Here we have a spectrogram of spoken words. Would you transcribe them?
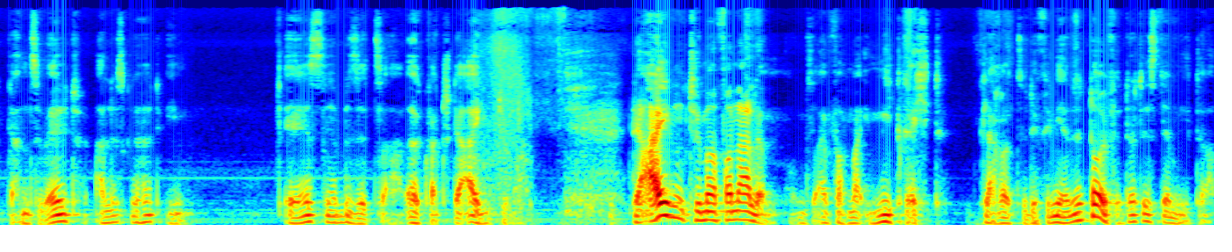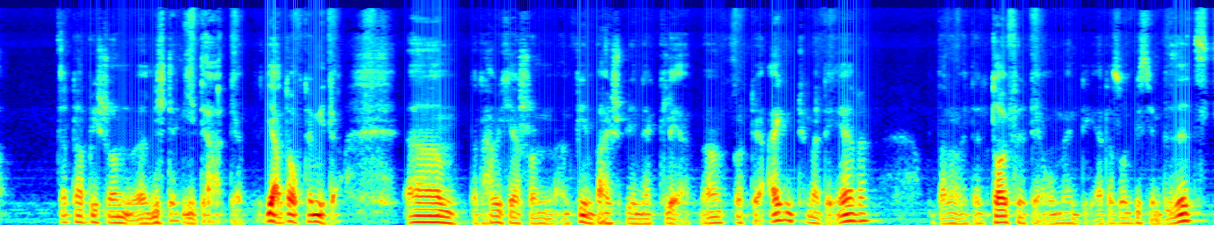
Die ganze Welt, alles gehört ihm. Er ist der Besitzer, äh Quatsch, der Eigentümer. Der Eigentümer von allem, um es einfach mal im Mietrecht klarer zu definieren. Der Teufel, das ist der Mieter. Das habe ich schon, äh, nicht der Mieter, der, ja doch, der Mieter. Ähm, das habe ich ja schon an vielen Beispielen erklärt. Ne? Gott, der Eigentümer der Erde, dann der Teufel, der Moment die Erde so ein bisschen besitzt,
